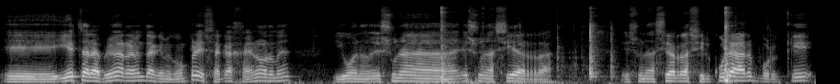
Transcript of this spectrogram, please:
Eh, y esta es la primera herramienta que me compré, esa caja enorme, y bueno, es una, es una sierra, es una sierra circular, porque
